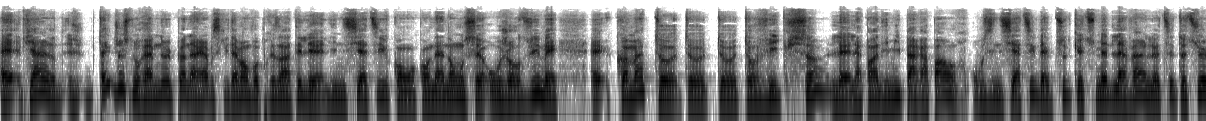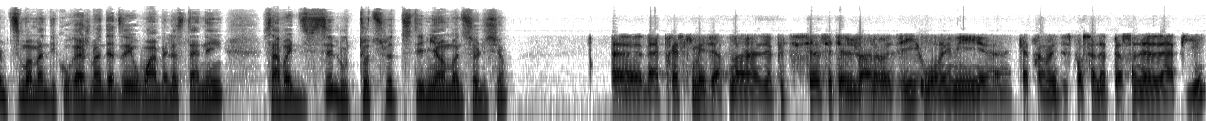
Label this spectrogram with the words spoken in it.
Eh, Pierre, peut-être juste nous ramener un peu en arrière, parce qu'évidemment, on va présenter l'initiative qu'on annonce aujourd'hui, mais eh, comment tu as, vécu ça, la, pandémie, par rapport aux initiatives? D'habitude que tu mets de l'avant? As-tu un petit moment de découragement de dire, ouais, ben là, cette année, ça va être difficile ou tout de suite, tu t'es mis en mode solution? Euh, ben, presque immédiatement. Le plus difficile, c'était le vendredi où on a mis 90% euh, de notre personnel à pied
